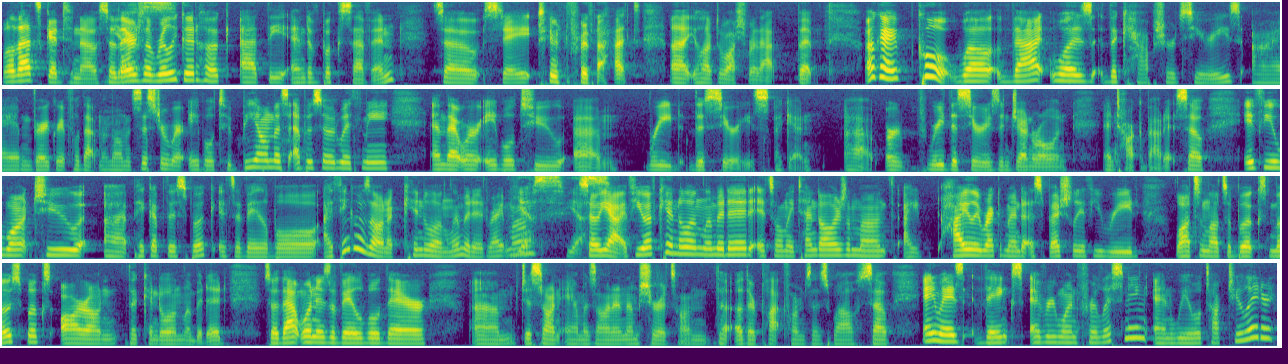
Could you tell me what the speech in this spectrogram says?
Well, that's good to know. So there's a really good hook at the end of book seven. So stay tuned for that. Uh, you'll have to watch for that. But okay, cool. Well, that was the Captured series. I am very grateful that my mom and sister were able to be on this episode with me and that we're able to um, read this series again. Uh, or read this series in general and, and talk about it. So, if you want to uh, pick up this book, it's available. I think it was on a Kindle Unlimited, right, Mom? yes yes So yeah, if you have Kindle Unlimited, it's only ten dollars a month. I highly recommend it, especially if you read lots and lots of books. Most books are on the Kindle Unlimited, so that one is available there, um, just on Amazon, and I'm sure it's on the other platforms as well. So, anyways, thanks everyone for listening, and we will talk to you later.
